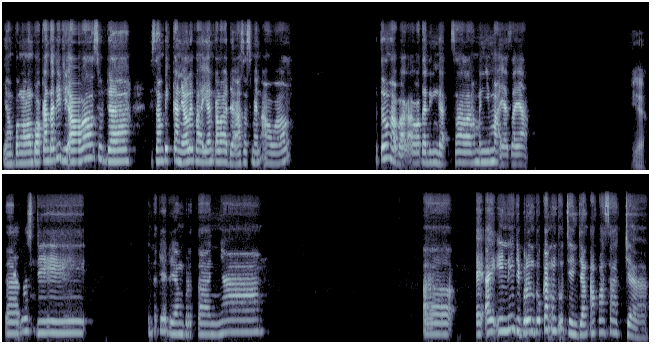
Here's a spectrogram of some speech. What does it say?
Yang pengelompokan tadi di awal sudah disampaikan ya oleh Pak Ian kalau ada asesmen awal. Betul nggak Pak? Kalau tadi nggak salah menyimak ya saya. Iya. Yeah. Terus di ini tadi ada yang bertanya uh, eh, AI ini diperuntukkan untuk jenjang apa saja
